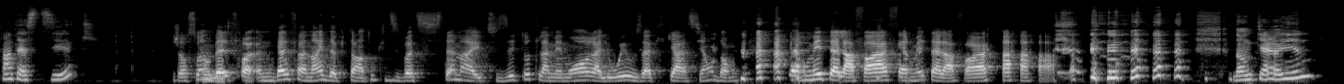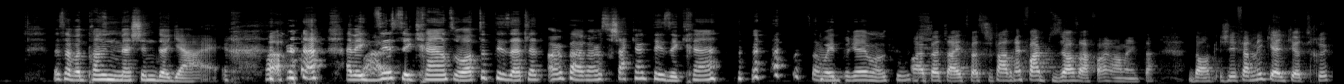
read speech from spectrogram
Fantastique. Je reçois une belle, une belle fenêtre depuis tantôt qui dit Votre système a utilisé toute la mémoire allouée aux applications. Donc, fermez telle affaire, fermez telle affaire. donc, Caroline, Là, ça va te prendre une machine de guerre. Avec 10 écrans, tu vas voir tous tes athlètes un par un sur chacun de tes écrans. Ça va être vraiment cool. Ouais, peut-être, parce que je suis en train de faire plusieurs affaires en même temps. Donc, j'ai fermé quelques trucs,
